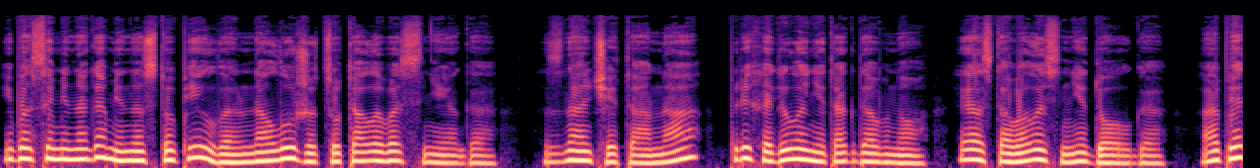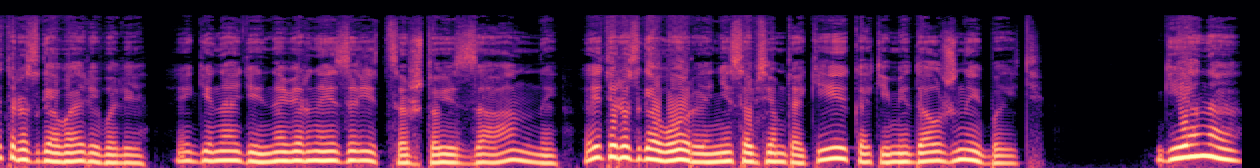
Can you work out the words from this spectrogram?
и босыми ногами наступила на лужицу талого снега. Значит, она приходила не так давно и оставалась недолго. Опять разговаривали, и Геннадий, наверное, злится, что из-за Анны эти разговоры не совсем такие, какими должны быть. «Гена!»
